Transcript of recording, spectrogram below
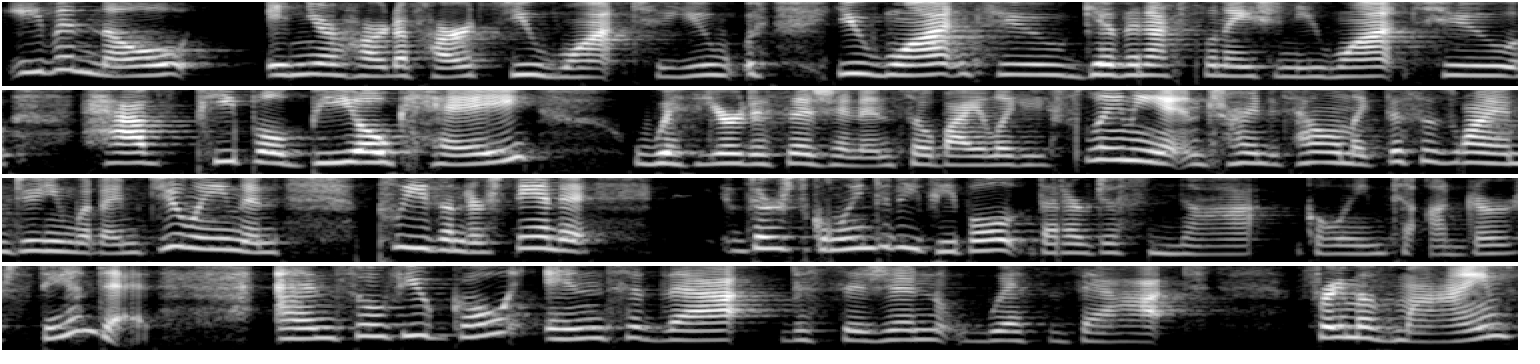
even though in your heart of hearts you want to you you want to give an explanation. You want to have people be okay with your decision. And so by like explaining it and trying to tell them like this is why I'm doing what I'm doing and please understand it, there's going to be people that are just not going to understand it. And so if you go into that decision with that frame of mind,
